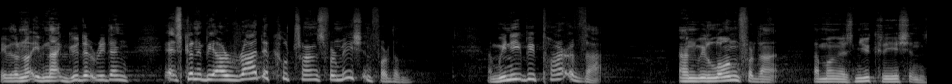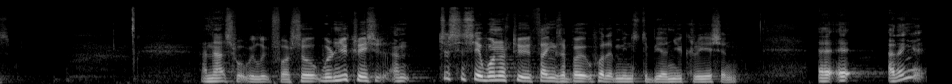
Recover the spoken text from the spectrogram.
maybe they're not even that good at reading, it's going to be a radical transformation for them. And we need to be part of that. And we long for that among us new creations. And that's what we look for. So we're new creations. And just to say one or two things about what it means to be a new creation, uh, it, I think it,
